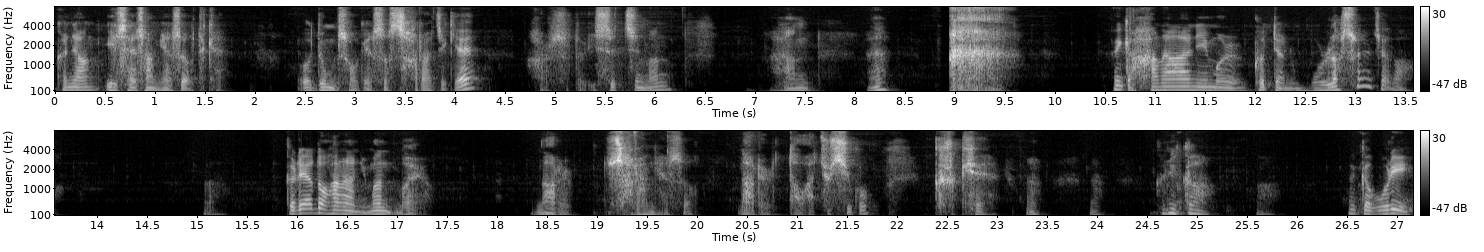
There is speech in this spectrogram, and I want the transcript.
그냥 이 세상에서 어떻게 어둠 속에서 사라지게 할 수도 있었지만 한 예? 그러니까 하나님을 그때는 몰랐어요, 제가. 어. 그래도 하나님은 뭐예요? 나를 사랑해서 나를 도와주시고 그렇게 어, 어. 그러니까 어. 그러니까 우리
